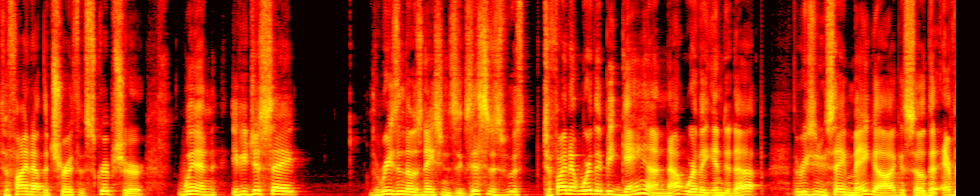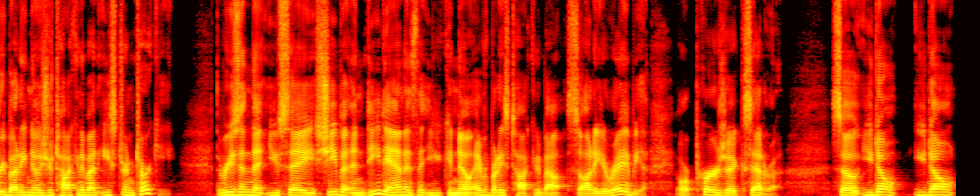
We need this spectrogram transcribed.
to find out the truth of Scripture. When if you just say the reason those nations existed was to find out where they began, not where they ended up. The reason you say Magog is so that everybody knows you're talking about Eastern Turkey. The reason that you say Sheba and Dedan is that you can know everybody's talking about Saudi Arabia or Persia, etc. So you don't you don't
